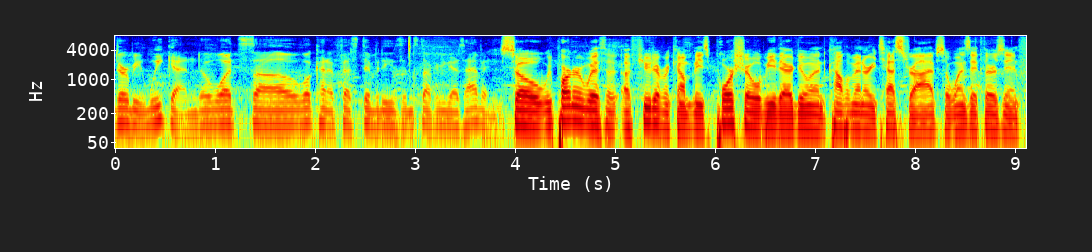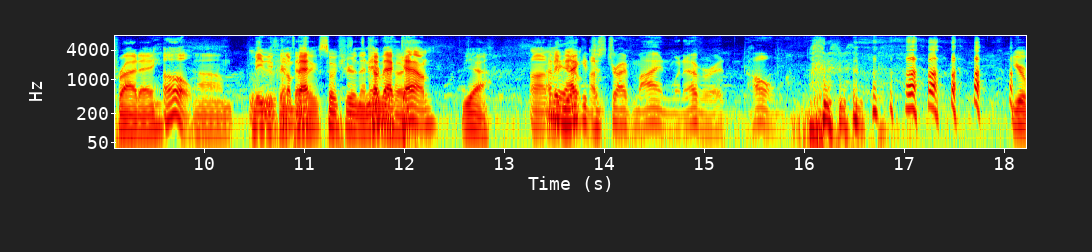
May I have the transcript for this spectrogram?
Derby weekend? What's uh, what kind of festivities and stuff are you guys having? So we partnered with a, a few different companies. Porsche will be there doing complimentary test drives. So Wednesday, Thursday, and Friday. Oh. um, which Maybe will be come fantastic. back- So if you're in the neighborhood, Come back down. Yeah. Uh, I maybe mean, I I'm- could I'm- just drive mine whenever at home. your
